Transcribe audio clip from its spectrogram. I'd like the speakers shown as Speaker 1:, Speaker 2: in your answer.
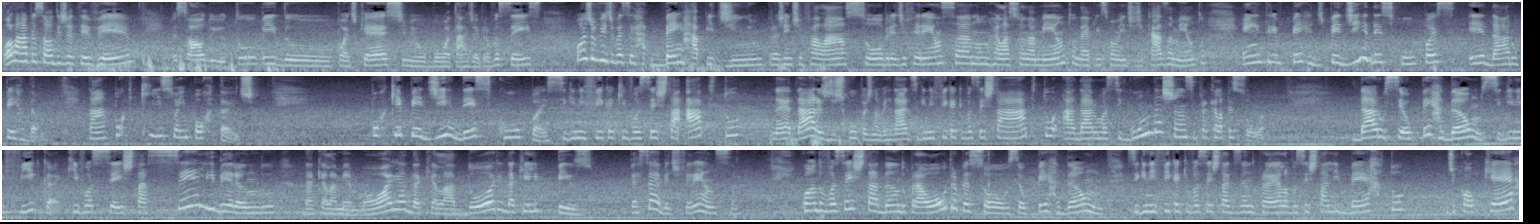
Speaker 1: Olá, pessoal do IGTV, pessoal do YouTube, do podcast, meu boa tarde aí para vocês. Hoje o vídeo vai ser bem rapidinho para a gente falar sobre a diferença num relacionamento, né, principalmente de casamento, entre pedir desculpas e dar o perdão, tá? Por que, que isso é importante? Porque pedir desculpas significa que você está apto, né? Dar as desculpas, na verdade, significa que você está apto a dar uma segunda chance para aquela pessoa. Dar o seu perdão significa que você está se liberando daquela memória, daquela dor e daquele peso. Percebe a diferença? Quando você está dando para outra pessoa o seu perdão, significa que você está dizendo para ela, você está liberto de qualquer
